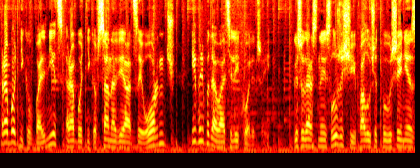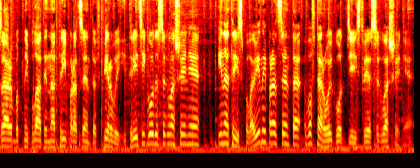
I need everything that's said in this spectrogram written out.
работников больниц, работников санавиации Orange и преподавателей колледжей. Государственные служащие получат повышение заработной платы на 3% в первый и третий годы соглашения и на 3,5% во второй год действия соглашения.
